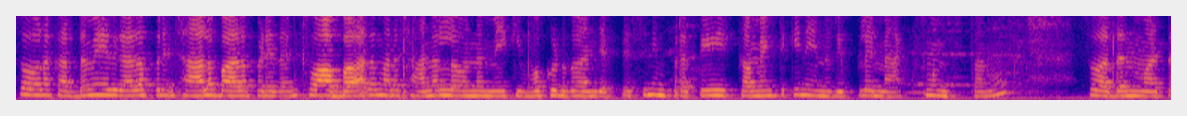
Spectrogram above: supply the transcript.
సో నాకు అర్థమయ్యేది కాదు. అప్పుడు నేను చాలా బాధపడేదాన్ని. సో ఆ బాధ మన ఛానల్లో ఉన్న మీకు ఇవ్వకూడదు అని చెప్పేసి నేను ప్రతి కమెంట్కి నేను రిప్లై మ్యాక్సిమం ఇస్తాను. సో అదనమాట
